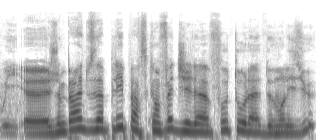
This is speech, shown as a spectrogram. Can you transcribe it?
Oui euh, je me permets de vous appeler parce qu'en fait j'ai la photo là devant les yeux.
